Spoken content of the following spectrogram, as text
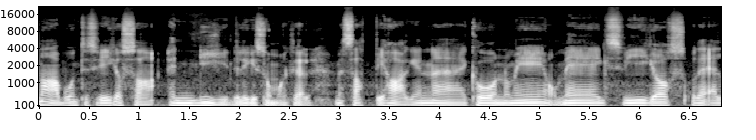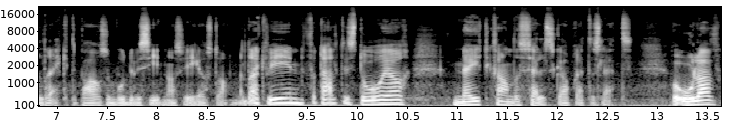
naboen til svigers sa en nydelig sommerkveld. Vi satt i hagen, eh, kona mi og meg, svigers og det eldre ekteparet som bodde ved siden av svigers. da. Vi drakk vin, fortalte historier, nøyt hverandres selskap, rett og slett. Og Olav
